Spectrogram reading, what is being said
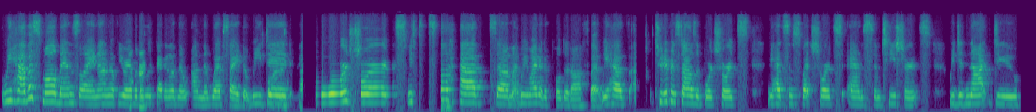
we have a small men's line. I don't know if you were able okay. to look at it on the on the website, but we did board shorts. We still have some. We might have pulled it off, but we have uh, two different styles of board shorts. We had some sweat shorts and some t-shirts. We did not do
